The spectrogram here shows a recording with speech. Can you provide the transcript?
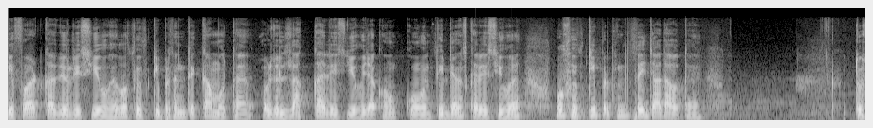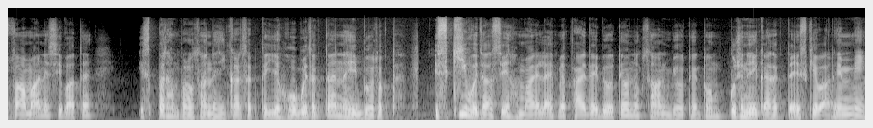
इफ़र्ट का जो रेशियो है, वो फिफ्टी परसेंट से कम होता है, और जो लक का रेशियो है, या कहूँ कॉन्फिडेंस का रेशियो है, वो फिफ्टी परसेंट से ज़्यादा होता है। तो सामान्य सी बात है इस पर हम भरोसा नहीं कर सकते, ये हो भी सकता है, नहीं भी हो सकता है। इसकी वजह से हमारे लाइफ में फ़ायदे भी होते हैं और नुकसान भी होते हैं तो हम कुछ नहीं कह सकते इसके बारे में।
